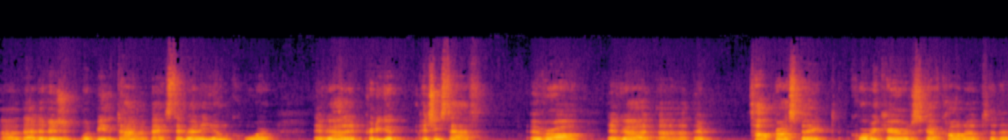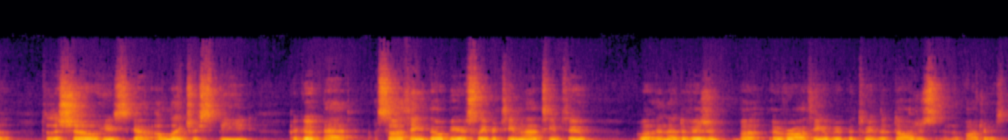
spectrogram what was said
uh, that division would be the Diamondbacks. They've got a young core. They've got a pretty good pitching staff overall. They've got uh, their top prospect Corbin Carroll just got called up to the to the show. He's got electric speed, a good bat. So I think there'll be a sleeper team in that team too, but in that division. But overall, I think it'll be between the Dodgers and the Padres.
